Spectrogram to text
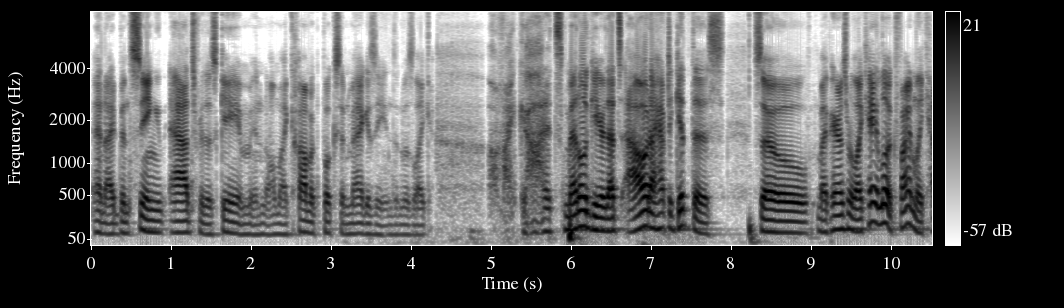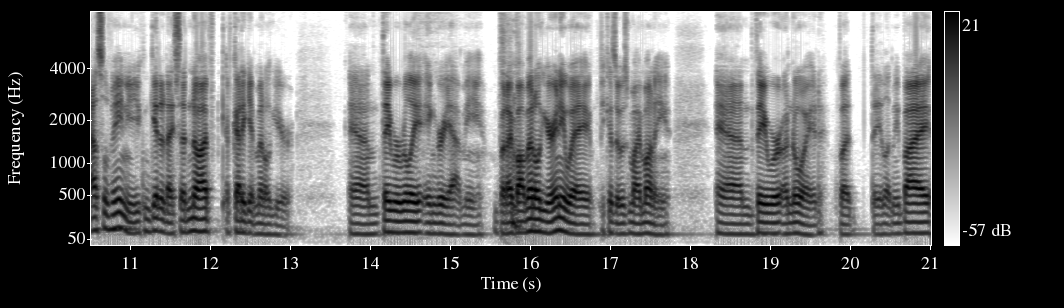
and I'd been seeing ads for this game in all my comic books and magazines, and was like, oh my god, it's Metal Gear that's out. I have to get this. So my parents were like, hey, look, finally Castlevania, you can get it. I said, no, I've I've got to get Metal Gear, and they were really angry at me. But I bought Metal Gear anyway because it was my money, and they were annoyed. But they let me buy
